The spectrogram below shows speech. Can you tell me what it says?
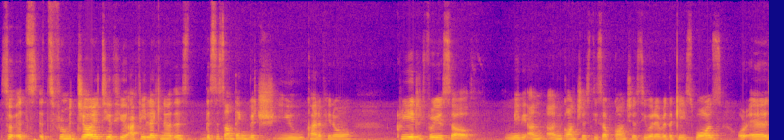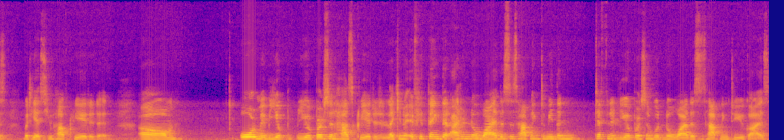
so it's it's for majority of you. I feel like you know this this is something which you kind of you know created for yourself. Maybe un- unconsciously subconsciously whatever the case was or is but yes you have created it. Um or maybe your your person has created it. Like you know if you think that i don't know why this is happening to me then definitely your person would know why this is happening to you guys.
